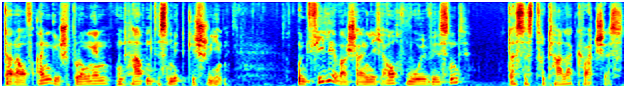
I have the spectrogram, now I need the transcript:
darauf angesprungen und haben das mitgeschrien. Und viele wahrscheinlich auch wohlwissend, dass es totaler Quatsch ist.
